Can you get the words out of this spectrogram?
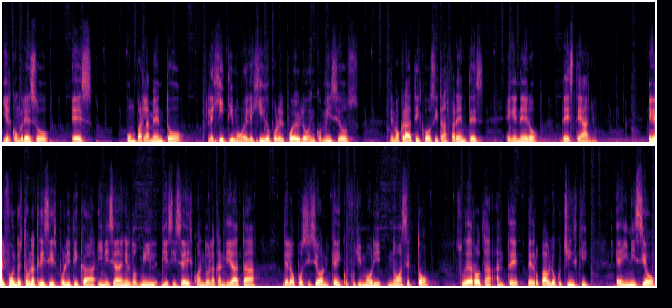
y el Congreso es un parlamento legítimo, elegido por el pueblo en comicios democráticos y transparentes en enero de este año. En el fondo está una crisis política iniciada en el 2016 cuando la candidata de la oposición, Keiko Fujimori, no aceptó su derrota ante Pedro Pablo Kuczynski e inició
